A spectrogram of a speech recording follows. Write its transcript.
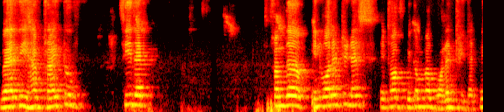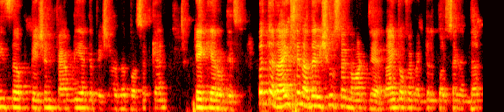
where we have tried to see that from the involuntariness, it has become a voluntary. That means the patient family and the patient other person can take care of this. But the rights and other issues were not there. Right of a mental person and the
